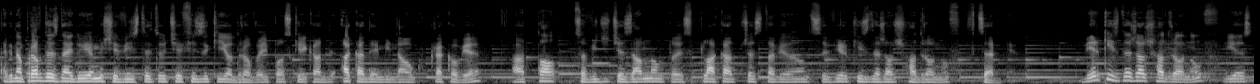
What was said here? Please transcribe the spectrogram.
Tak naprawdę znajdujemy się w Instytucie Fizyki Jądrowej Polskiej Akad- Akademii Nauk w Krakowie, a to, co widzicie za mną, to jest plakat przedstawiający wielki zderzacz hadronów w CERNie. Wielki zderzacz hadronów jest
